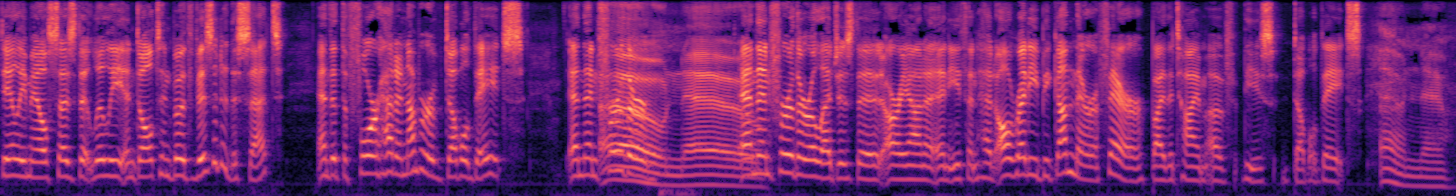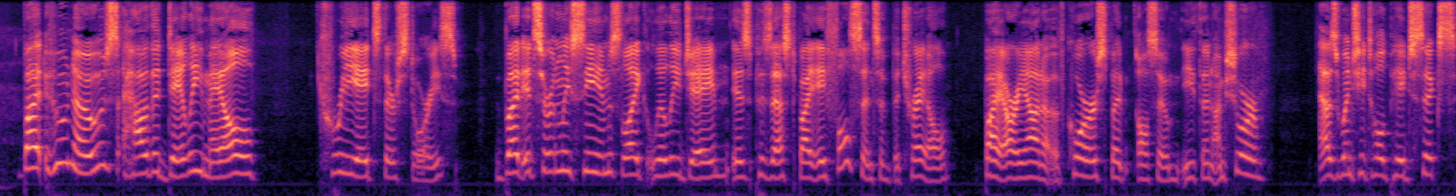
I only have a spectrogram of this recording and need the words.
Daily Mail says that Lilly and Dalton both visited the set and that the four had a number of double dates. And then further Oh no. and then further alleges that Ariana and Ethan had already begun their affair by the time of these double dates. Oh no. But who knows how the Daily Mail creates their stories. But it certainly seems like Lilly Jay is possessed by a full sense of betrayal. By Ariana, of course, but also Ethan, I'm sure. As when she told Page Six,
